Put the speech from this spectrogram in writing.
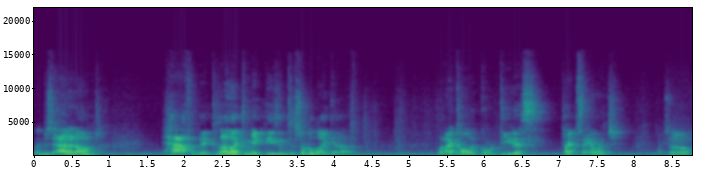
I just added on half of it because I like to make these into sort of like a, what I call a gorditas type sandwich. So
